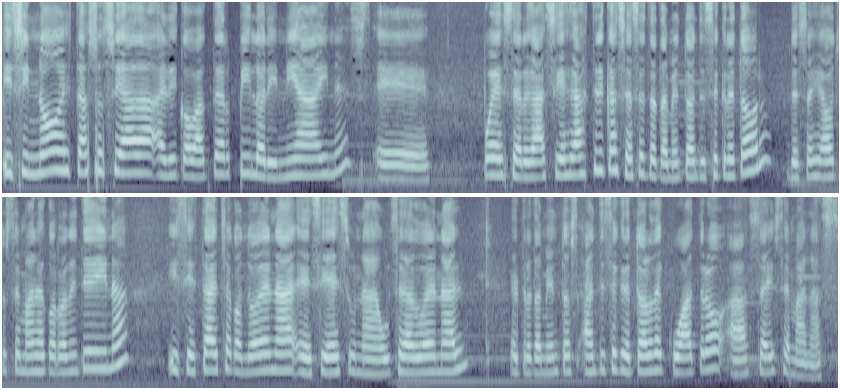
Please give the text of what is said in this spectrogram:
Y si no está asociada a Helicobacter pylori ni AINES, eh, puede ser, si es gástrica, se hace tratamiento antisecretor de 6 a 8 semanas con ranitidina. Y si está hecha con duodenal, eh, si es una úlcera duodenal, el tratamiento es antisecretor de 4 a 6 semanas.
